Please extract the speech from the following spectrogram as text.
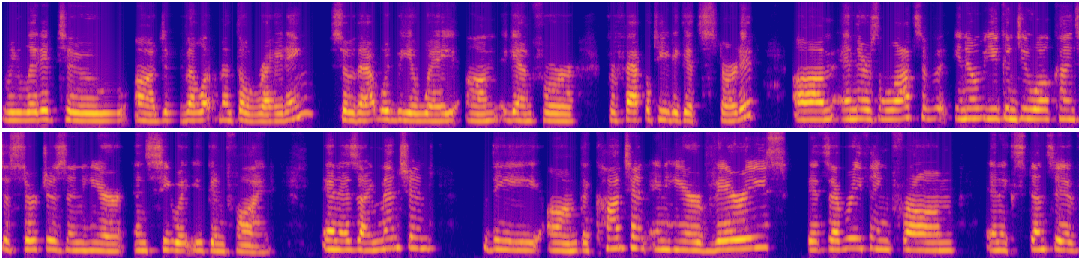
related to uh, developmental writing. So that would be a way, um, again, for, for faculty to get started. Um, and there's lots of, you know, you can do all kinds of searches in here and see what you can find. And as I mentioned, the, um, the content in here varies. It's everything from an extensive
